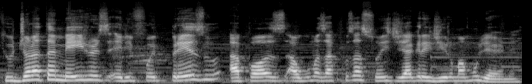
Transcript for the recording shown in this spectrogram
Que o Jonathan Majors, ele foi preso após algumas acusações de agredir uma mulher, né?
